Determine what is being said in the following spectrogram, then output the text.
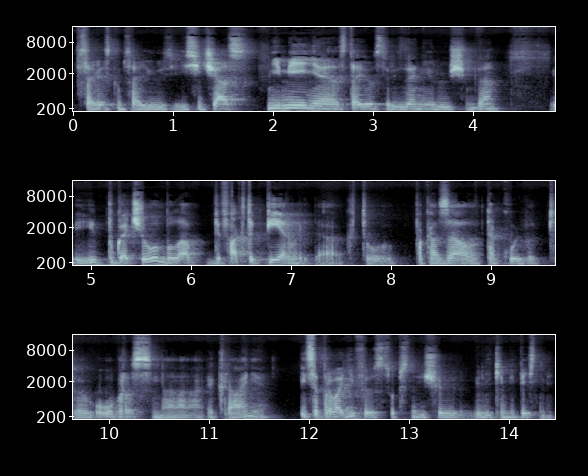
в Советском Союзе, и сейчас не менее остается резонирующим, да. И Пугачева была де-факто первой, да, кто показал такой вот образ на экране и сопроводив ее, собственно, еще великими песнями.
